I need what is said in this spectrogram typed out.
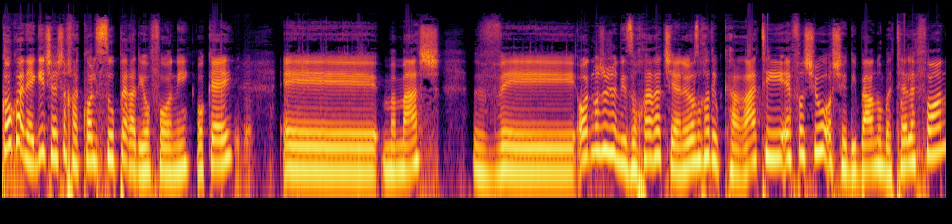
קודם כל אני אגיד שיש לך קול סופר רדיופוני, אוקיי? תודה. Uh, ממש. ועוד משהו שאני זוכרת, שאני לא זוכרת אם קראתי איפשהו, או שדיברנו בטלפון,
